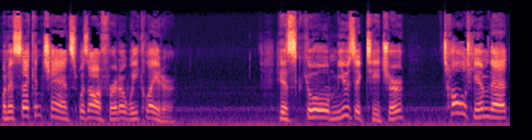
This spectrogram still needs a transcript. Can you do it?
when a second chance was offered a week later. His school music teacher told him that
